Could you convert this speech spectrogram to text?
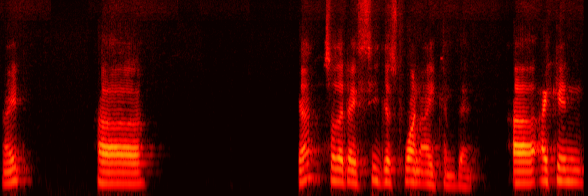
right? Uh, yeah, so that I see just one item then. Uh, I can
